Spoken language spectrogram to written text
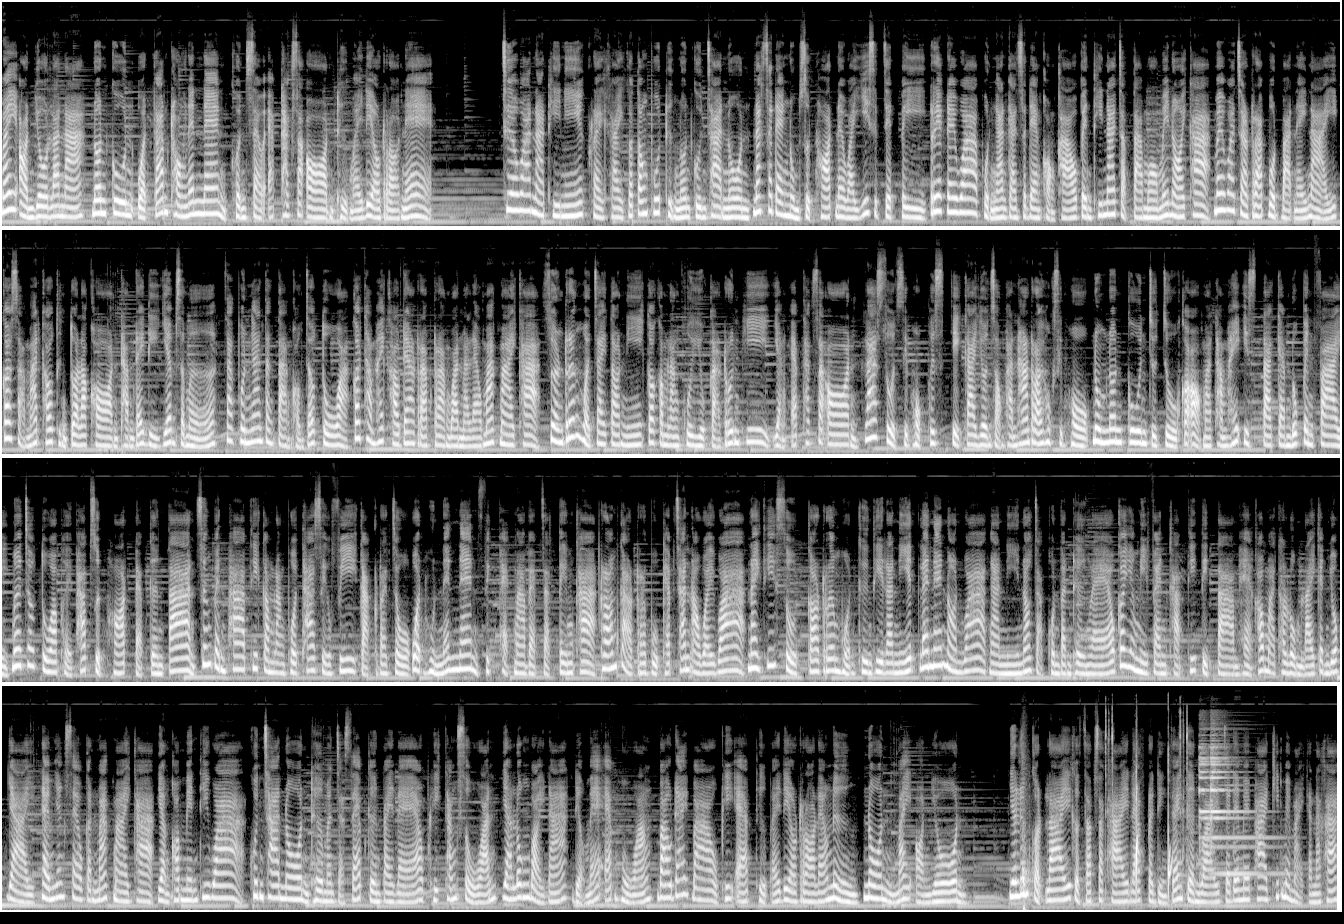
ไม่อ่อนโยนแล้วนะ นนกูลอวดกล้ามทองแน่น ๆ คนแซวแอปทักษะออน ถือไม้เดียวรอแน่ เชื่อว่านาทีนี้ใครๆก็ต้องพูดถึงนนกุลชานนท์นักแสดงหนุ่มสุดฮอตในวัย 27 ปี เรียกได้ว่าผลงานการแสดงของเขาเป็นที่น่าจับตามองไม่น้อยค่ะ ไม่ว่าจะรับบทบาทไหนๆ ก็สามารถเข้าถึงตัวละครทำได้ดีเยี่ยมเสมอ จากผลงานต่างๆ ของเจ้าตัว ก็ทำให้เขาได้รับรางวัลมาแล้วมากมายค่ะ ส่วนเรื่องหัวใจตอนนี้ก็กำลังคุยอยู่กับรุ่นพี่ อย่างแอปทักษะออนล่าสุด 16 พฤศจิกายน 2566 หนุ่มนนกุลจู่จู่ๆ ก็ออกมาทำให้อินสตาแกรมลุกเป็นไฟ เมื่อเจ้าตัวเผยภาพสุดฮอตแบบเกินต้าน ซึ่งเป็นภาพที่กำลังโพสท่าเซลฟี่กับกระจกอวดหุ่นแน่นๆ ซิกแพคมาแบบจัดเต็มค่ะ พร้อมกับระบุแคปชั่นเอาไว้ว่า ในที่สุดก็เริ่มหวนคืนทีละนิด และแน่นอนว่างานนี้นอกจากคนบันเทิงแล้ว ก็ยังมีแฟนคลับที่ติดตามแห่เข้ามาถล่มไลค์กันยกใหญ่ แถมยังแซวกันมากมายค่ะ อย่างคอมเมนต์ที่ว่า คุณชานนเธอมันจะแซบเกินไปแล้วพริกทั้งสูวน อย่าลงบ่อยนะ เดี๋ยวแม่แอปหวง เบาได้เบา พี่แอปถือไปเดียวรอแล้วหนึ่ง นนท์ไม่อ่อนโยน อย่าลืมกดไลค์ กด Subscribe และกระดิ่งแจ้งเตือนไว้จะได้ไม่พลาดคลิปใหม่ๆกันนะคะ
